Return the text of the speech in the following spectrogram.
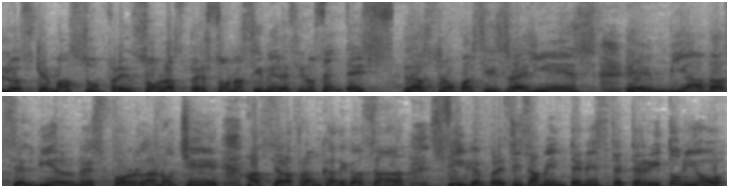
los que más sufren son las personas civiles inocentes. Las tropas israelíes enviadas el viernes por la noche hacia la franja de Gaza siguen precisamente en este territorio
